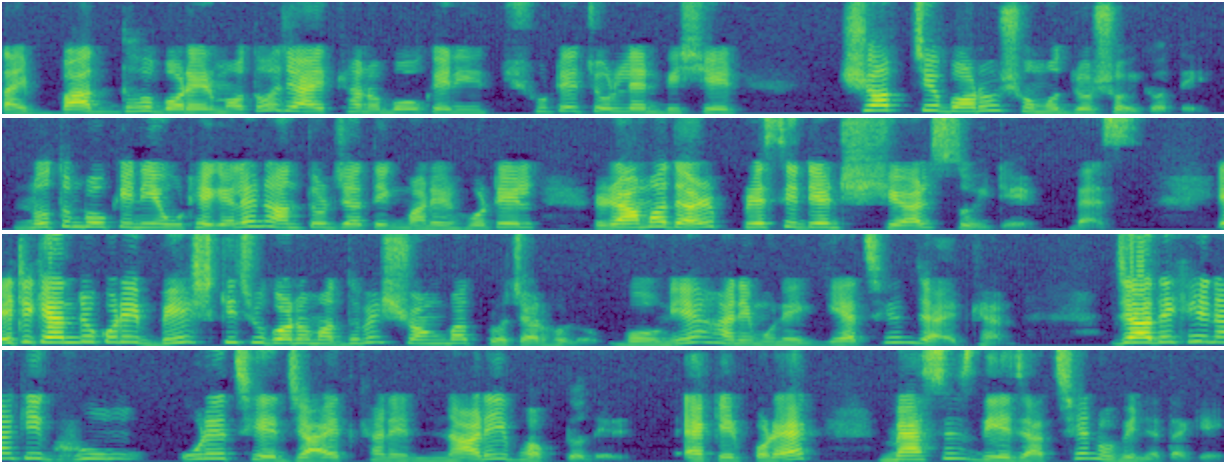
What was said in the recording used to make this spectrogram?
তাই বাধ্য বরের মতো জাহিদ খান ও বউকে নিয়ে ছুটে চললেন বিশ্বের সবচেয়ে বড় সমুদ্র সৈকতে। নতুন বউকে নিয়ে উঠে গেলেন আন্তর্জাতিক মানের হোটেল রামাদার প্রেসিডেন্সিয়াল সুইটে। ব্যাস। এটি কেন্দ্র করে বেশ কিছু গণমাধ্যমে সংবাদ প্রচার হলো। বউ নিয়ে হানিমুনে গেছেন জায়েদ খান। যা দেখে নাকি ঘুম উড়েছে জায়েদ খানের নারী ভক্তদের। একের পর এক মেসেজ দিয়ে যাচ্ছেন অভিনেতাকে।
